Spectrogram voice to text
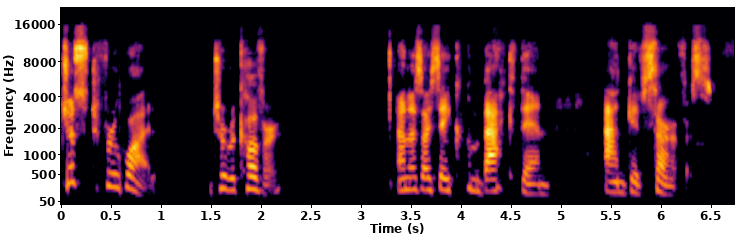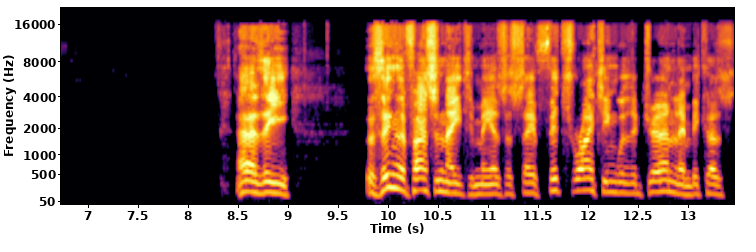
just for a while to recover. And as I say, come back then and give service. Uh, the the thing that fascinated me, as I say, fits writing with the journaling because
